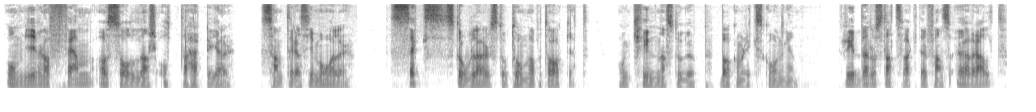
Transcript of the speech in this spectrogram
omgiven av fem av Soldans åtta hertigar samt deras gemåler. Sex stolar stod tomma på taket och en kvinna stod upp bakom rikskonungen. Riddare och statsvakter fanns överallt.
